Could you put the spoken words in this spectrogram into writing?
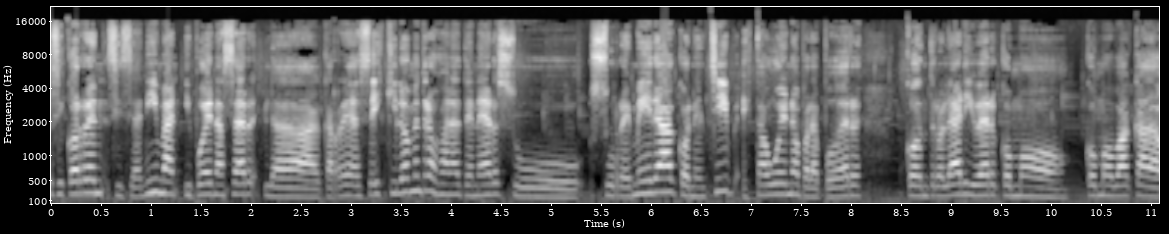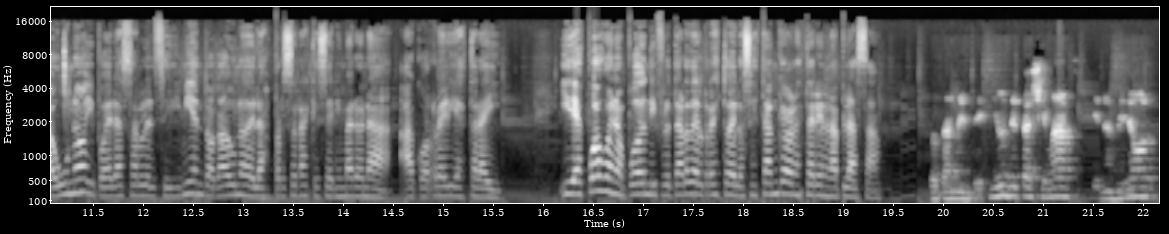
si corren, si se animan y pueden hacer la carrera de 6 kilómetros, van a tener su, su remera con el chip. Está bueno para poder controlar y ver cómo, cómo va cada uno y poder hacerle el seguimiento a cada una de las personas que se animaron a, a correr y a estar ahí. Y después, bueno, pueden disfrutar del resto de los stands que van a estar en la plaza. Totalmente. Y un detalle más, que no es menor,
